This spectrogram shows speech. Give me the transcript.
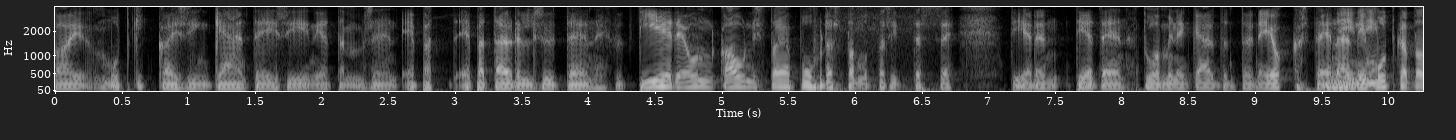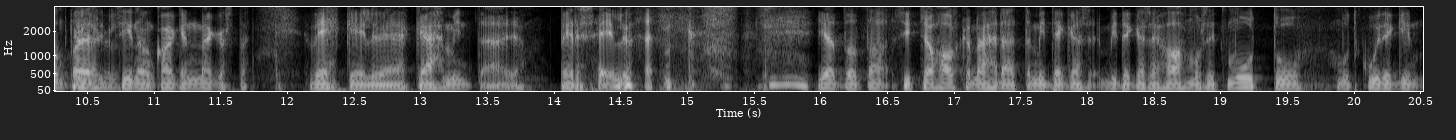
mutkikkai, mutkikkaisiin käänteisiin ja tämmöiseen epä, epätäydellisyyteen. Tiede on kaunista ja puhdasta, mutta sitten se tieden, tieteen tuominen käytäntöön ei olekaan enää niin, Niin, niin mutkatonta Kyllä, ja sitten siinä on kaiken näköistä vehkeilyä ja kähmintää ja perseilyä. ja tota, sitten se on hauska nähdä, että mitenkä se, mitenkä se hahmo sitten muuttuu, mutta kuitenkin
